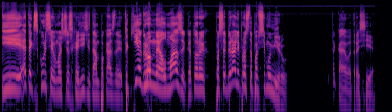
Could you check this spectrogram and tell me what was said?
И эта экскурсия, вы можете сходить, и там показаны такие огромные алмазы, которых пособирали просто по всему миру. Такая вот Россия.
